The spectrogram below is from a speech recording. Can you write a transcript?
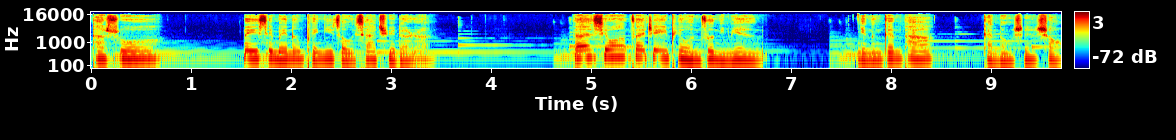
她说：“那些没能陪你走下去的人。”当然，希望在这一篇文字里面，你能跟他。感同身受。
